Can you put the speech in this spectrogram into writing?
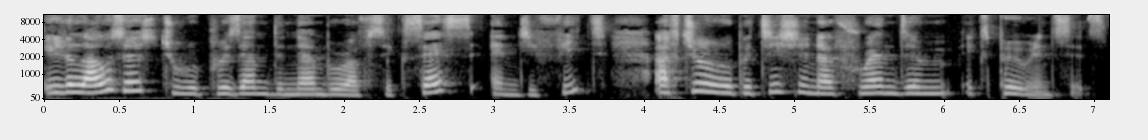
It allows us to represent the number of success and defeat after a repetition of random experiences.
